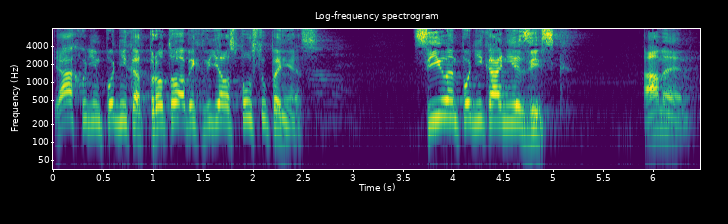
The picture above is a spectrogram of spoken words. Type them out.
Já chodím podnikat proto, abych viděl spoustu peněz. Cílem podnikání je zisk. Amen.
